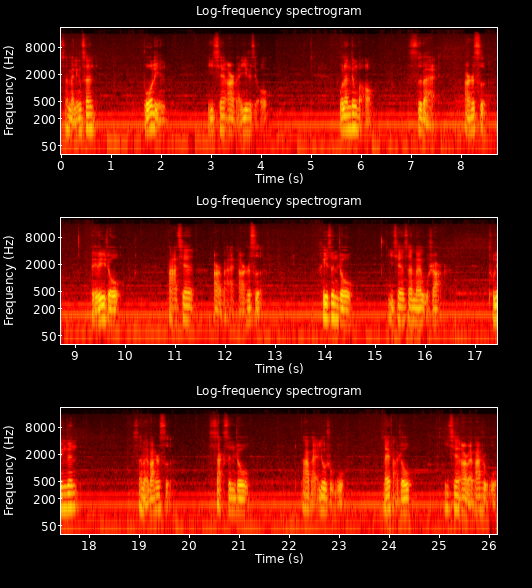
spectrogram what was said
三百零三，柏林。一千二百一十九，勃兰登堡四百二十四，北威州八千二百二十四，黑森州一千三百五十二，图林根三百八十四，萨克森州八百六十五，莱法州一千二百八十五，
